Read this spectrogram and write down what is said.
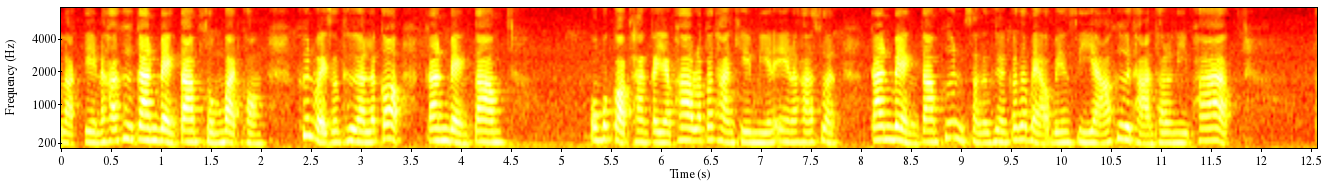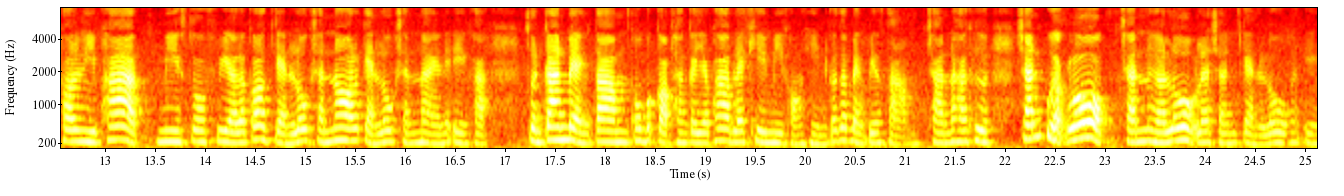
หลักเกณฑ์นะคะ คือการแบ่งตามสมบัติของขึ้นไหวสะเทือน แล้วก็การแบ่งตามองค์ประกอบทางกายภาพแล้วก็ทางเคมีนั่นเองนะคะ ส่วนการแบ่งตามขึ้นสั่นสะเทือนก็จะแบ่งออกเป็นสี่อย่างก็คือฐานธรณีภาค ธรณีภาค มีโซเฟีย แล้วก็แก่นโลกชั้นนอก และแก่นโลกชั้นในนั่นเองค่ะ ส่วนการแบ่งตามองค์ประกอบทางกายภาพและเคมีของหินก็จะแบ่งเป็น 3 ชั้นนะคะ คือ ชั้นเปลือกโลก ชั้นเนื้อโลก และชั้นแก่นโลกนั่นเอง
